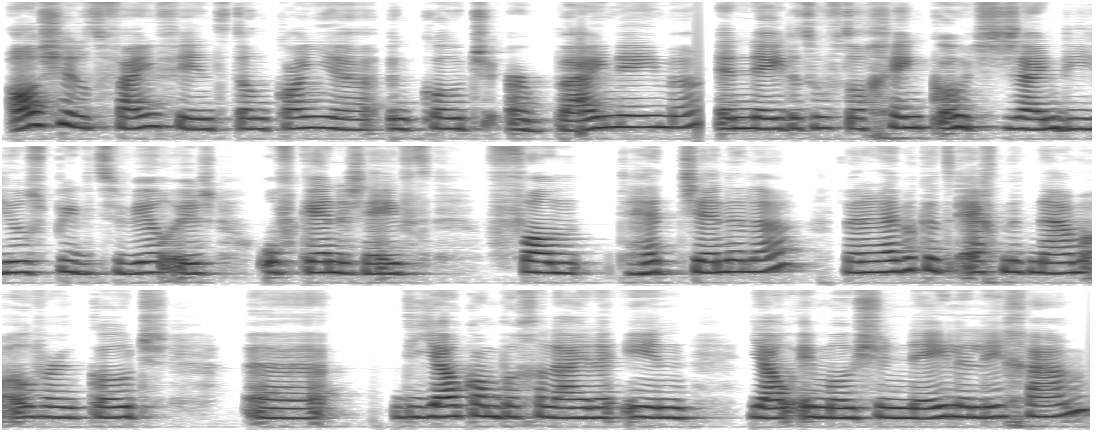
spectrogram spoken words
Als je dat fijn vindt, dan kan je een coach erbij nemen. En nee, dat hoeft al geen coach te zijn die heel spiritueel is of kennis heeft van het channelen. Maar dan heb ik het echt met name over een coach uh, die jou kan begeleiden in jouw emotionele lichaam.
